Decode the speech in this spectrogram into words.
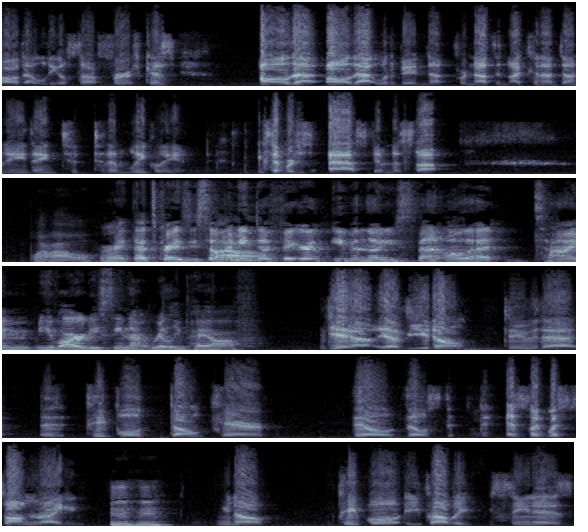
all that legal stuff first because all that all that would have been for nothing. I couldn't have done anything to, to them legally except for just ask them to stop. Wow. Right, that's crazy. So I mean, to figure, even though you spent all that time, you've already seen that really pay off. Yeah, yeah. If you don't do that, uh, people don't care. They'll they'll. St- it's like with songwriting. Mm-hmm. You know, people. You probably seen it as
